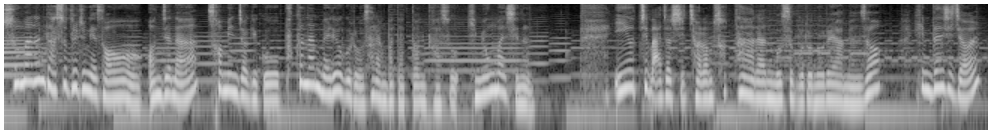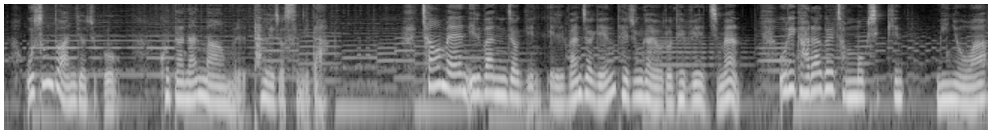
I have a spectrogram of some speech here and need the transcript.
수많은 가수들 중에서 언제나 서민적이고 푸근한 매력으로 사랑받았던 가수 김용만 씨는 이웃집 아저씨처럼 소탈한 모습으로 노래하면서 힘든 시절 웃음도 안겨주고 고단한 마음을 달래줬습니다. 처음엔 일반적인, 일반적인 대중가요로 데뷔했지만 우리 가락을 접목시킨 민요와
